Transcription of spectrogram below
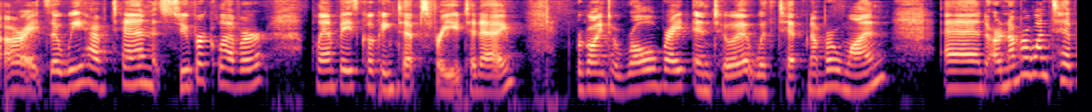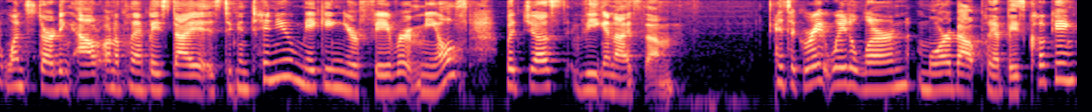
All right, so we have 10 super clever plant based cooking tips for you today. We're going to roll right into it with tip number one. And our number one tip when starting out on a plant based diet is to continue making your favorite meals, but just veganize them. It's a great way to learn more about plant based cooking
